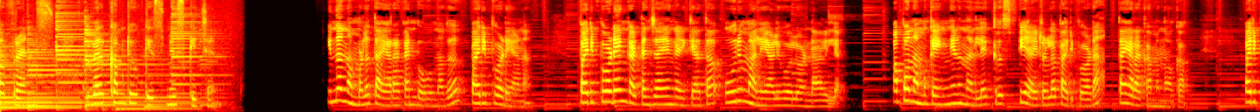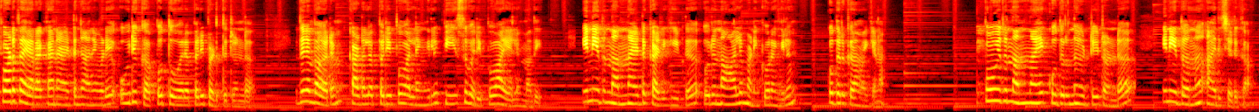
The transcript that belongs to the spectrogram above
Hello friends welcome to Kismis kitchen ഇന്ന് നമ്മൾ തയ്യാറാക്കാൻ പോകുന്നത് പരിപ്പുവടയാണ്. പരിപ്പുവടയും കട്ടൻ ചായയും കഴിക്കാത്ത ഒരു മലയാളി പോലും ഉണ്ടാവില്ല. അപ്പോൾ നമുക്ക് എങ്ങനെ നല്ല ക്രിസ്പി ആയിട്ടുള്ള പരിപ്പുവട തയ്യാറാക്കാമെന്ന് നോക്കാം. പരിപ്പുവട തയ്യാറാക്കാനായിട്ട് ഞാനിവിടെ ഒരു കപ്പ് തോരപ്പരിപ്പ് എടുത്തിട്ടുണ്ട് ഇതിന് പകരം കടലപ്പരിപ്പോ അല്ലെങ്കിൽ പീസ് പരിപ്പോ ആയാലും മതി. ഇനി ഇത് നന്നായിട്ട് കഴുകിയിട്ട് ഒരു നാല് മണിക്കൂറെങ്കിലും കുതിർക്കാൻ വയ്ക്കണം ഇപ്പോൾ ഇത് നന്നായി കുതിർന്ന് കിട്ടിയിട്ടുണ്ട്. ഇനി ഇതൊന്ന് അരിച്ചെടുക്കാം.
